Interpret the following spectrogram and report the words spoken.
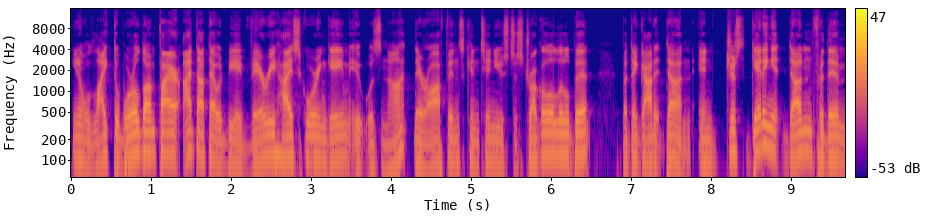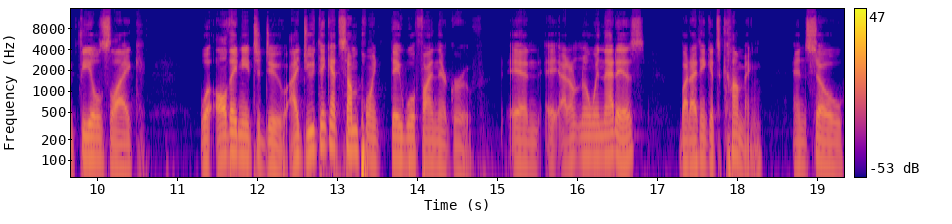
you know, light the world on fire. I thought that would be a very high scoring game. It was not. Their offense continues to struggle a little bit, but they got it done, and just getting it done for them feels like what all they need to do. I do think at some point they will find their groove, and I don't know when that is, but I think it's coming, and so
